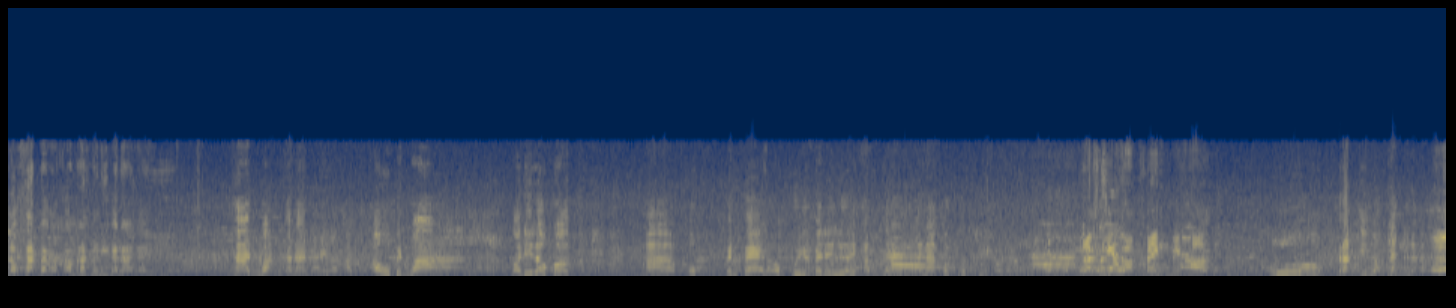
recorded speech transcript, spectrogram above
เราคาดหวังกับความรักครั้งนี้ขนาดไหนคาดหวังขนาดไหนเหรอครับ เอาเป็นว่าตอนนี้เราก็ อ่าคบเป็นแฟนแล้วก็คุยกันไปเรื่อยๆครับแต่อนาคตผมมีเขาเนี่ยรักจริงหวังแต่งไหมครับ โอ้ผมรักยิ่งหวังแต่งอยู่แล้วครับเออ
